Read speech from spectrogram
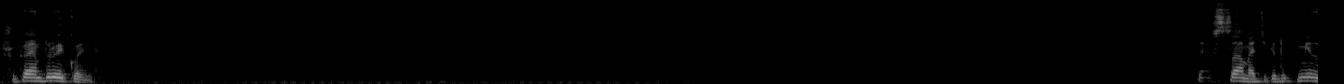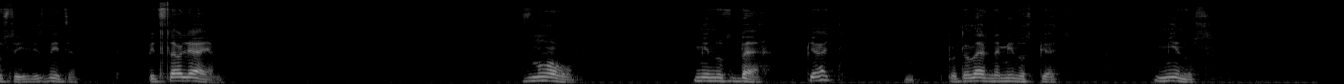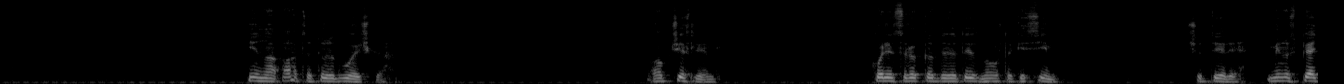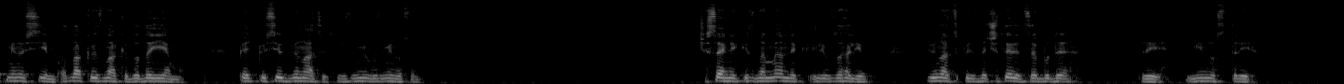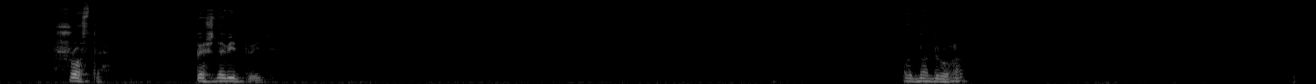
Шукаємо другий корінь. Те ж саме, тільки тут мінуси і різниця. Підставляємо. Знову мінус b 5, протилежне мінус 5. Мінус. І на А це теж двоєчка. Обчислюємо. Корінь 49 знову ж таки 7. 4. Мінус 5, мінус 7. Однакові знаки додаємо. 5 плюсів 12. Зрозуміло з мінусом. Чисельник і знаменник, і взагалі 12 поділити на 4 це буде 3. Мінус 3. Шосте. Пишете відповідь. Одна друга.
